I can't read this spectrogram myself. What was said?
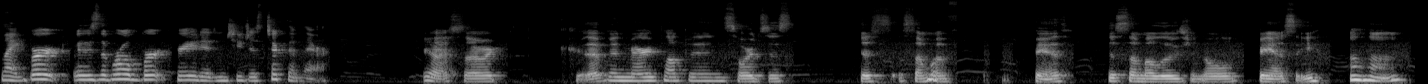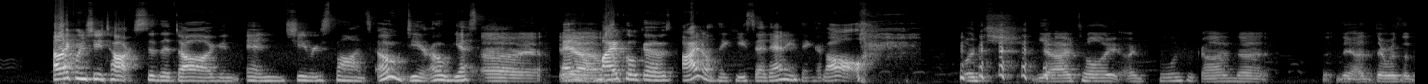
Like Bert, it was the world Bert created, and she just took them there. Yeah, so it could have been Mary Poppins, or just just some of fan, just some illusional fantasy. Mm-hmm. I like when she talks to the dog, and and she responds, "Oh dear, oh yes." Uh, And. Michael goes, "I don't think he said anything at all." Which, yeah, I totally, I totally forgot that. Yeah, there was a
